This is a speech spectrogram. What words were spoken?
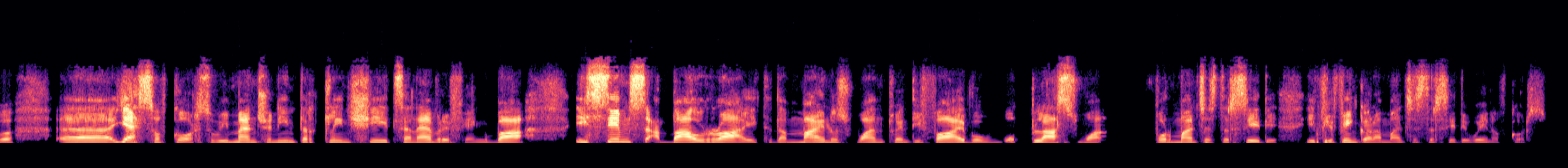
uh, yes, of course, we mentioned Inter clean sheets and everything, but it seems about right the minus one twenty five or, or plus one for Manchester City if you think on a Manchester City win, of course.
